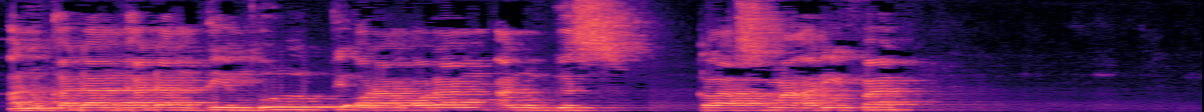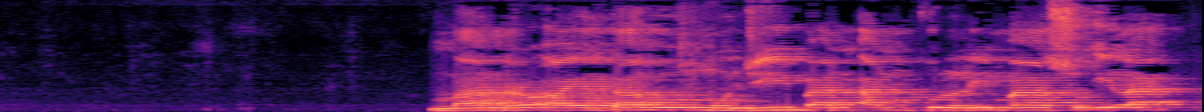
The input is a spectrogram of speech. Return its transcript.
Anu kadang-kadang timbul di orang-orang anu ges kelas ma'rifat. Man ra'aitahu mujiban an kulli ma su'ila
